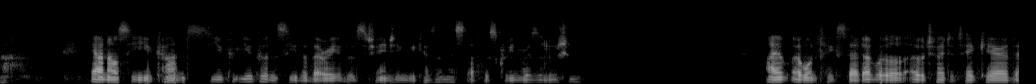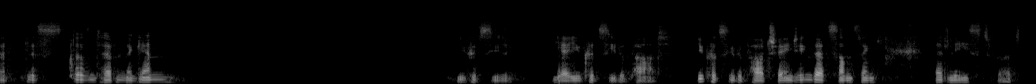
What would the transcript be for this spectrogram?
Ah. Yeah, now see you can't you you couldn't see the variables changing because I messed up the screen resolution. I I won't fix that. I will I will try to take care that this doesn't happen again. You could see the yeah you could see the part. You could see the part changing. That's something at least, but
